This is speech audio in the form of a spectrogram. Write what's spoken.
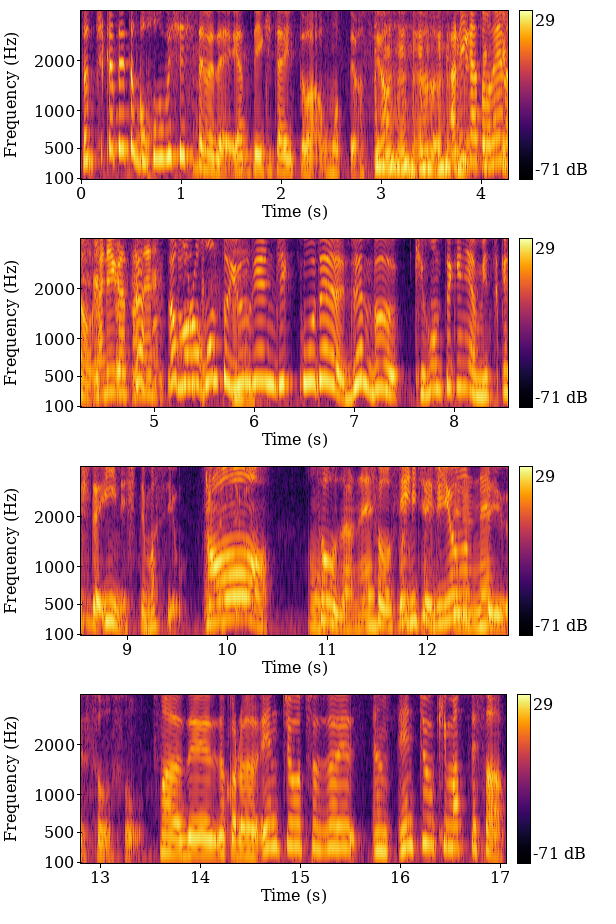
どっちかというとご褒美システムでやっていきたいとは思ってますよ、うん。ありがとうねの。ありがとうねだから本当有言実行で全部基本的には見つけ次第いいねしてますよ。私はそうだね。そうそう。見レイチェルてるよっていう、そうそう。まあでだから延長続うん延長決まってさ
